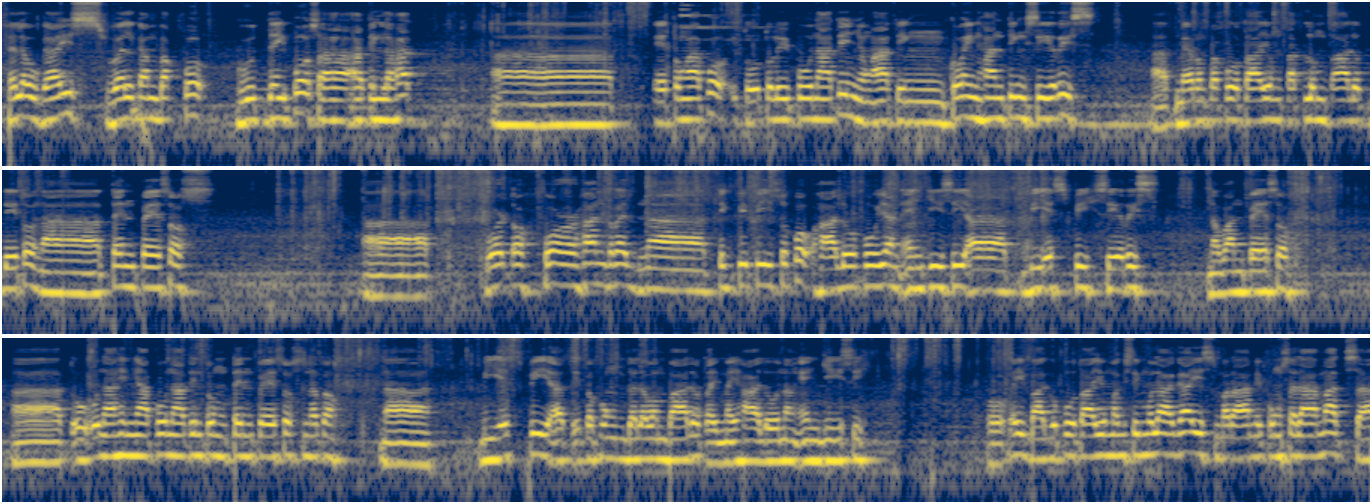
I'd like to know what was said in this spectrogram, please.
Hello guys, welcome back po. Good day po sa ating lahat. At eto nga po, itutuloy po natin yung ating coin hunting series. At meron pa po tayong tatlong balot dito na 10 pesos. At worth of 400 na tigpipiso po. Halo po yan, NGC at BSP series na 1 peso. At uunahin nga po natin tong 10 pesos na to na BSP at ito pong dalawang balot ay may halo ng NGC. Okay, bago po tayo magsimula guys, marami pong salamat sa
